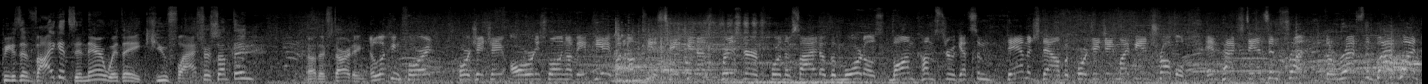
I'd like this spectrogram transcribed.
because if Vi gets in there with a Q flash or something, Oh, they're starting. They're looking for it. Core JJ already swelling up APA, but Umti is taken as prisoner for the side of the Mortals. Bomb comes through, gets some damage down, but Core JJ might be in trouble. Impact stands in front. The rest, of the backline,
